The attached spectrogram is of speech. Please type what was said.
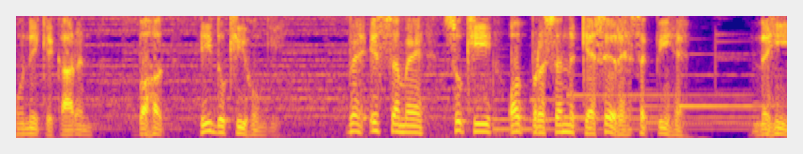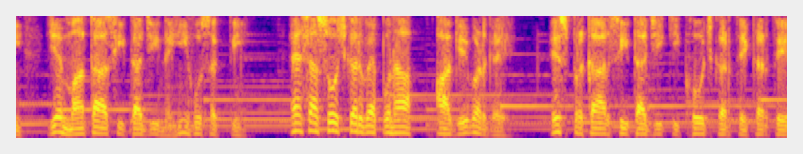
होने के कारण बहुत ही दुखी होंगी। वह इस समय सुखी और प्रसन्न कैसे रह सकती हैं? नहीं, ये माता सीता जी नहीं हो सकती। ऐसा सोचकर वह पुनः आगे बढ़ गए। इस प्रकार सीता जी की खोज करते करते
